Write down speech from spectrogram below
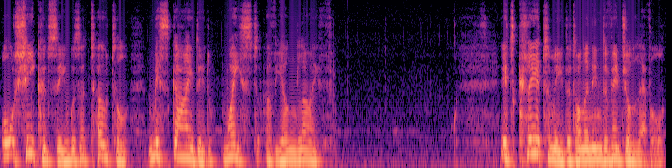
all she could see was a total, misguided waste of young life. It's clear to me that on an individual level,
